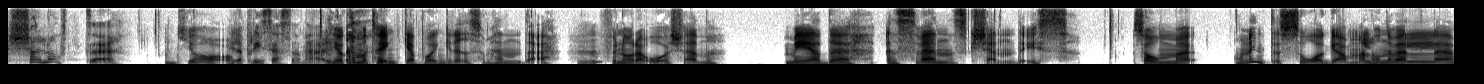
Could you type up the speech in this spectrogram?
Charlotte, Ja. lilla prinsessan här. Jag kom att tänka på en grej som hände Mm. för några år sedan. Med eh, en svensk kändis. Som, eh, hon är inte så gammal. Hon är väl eh,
